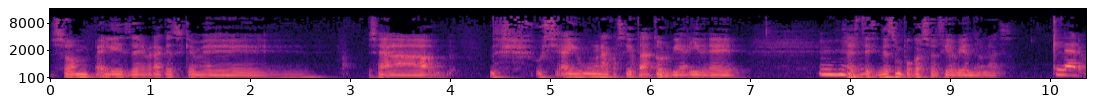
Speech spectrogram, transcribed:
son pelis de brackets que me... O sea, hay una cosita turbia ahí de... o sea, te sientes un poco sucio viéndolas. Claro.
